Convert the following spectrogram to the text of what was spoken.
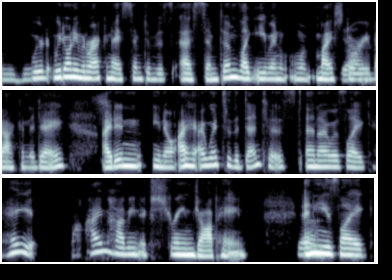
Mm-hmm. We're, we don't even recognize symptoms as symptoms. Like even my story yeah. back in the day, I didn't, you know, I, I went to the dentist and I was like, Hey, I'm having extreme jaw pain. Yeah. And he's like,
